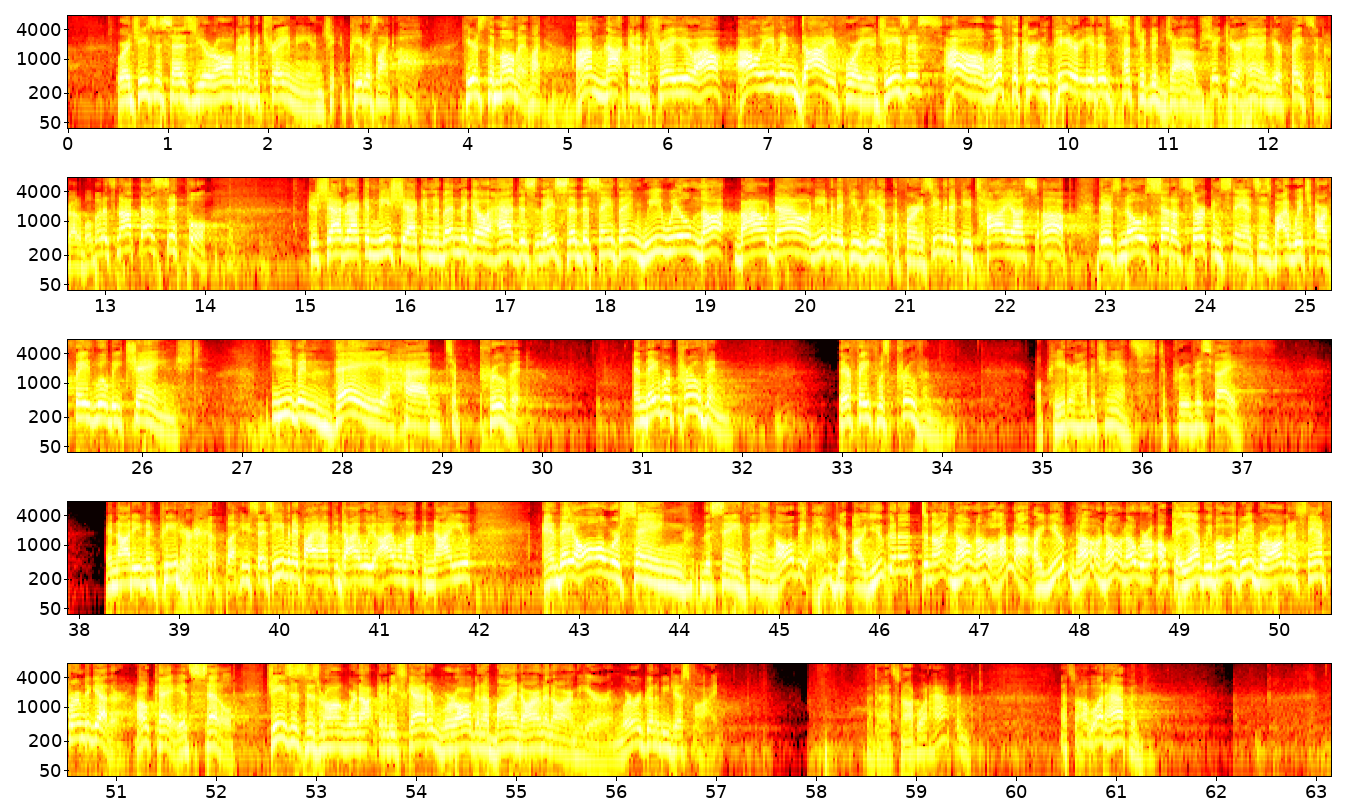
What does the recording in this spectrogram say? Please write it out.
where Jesus says, You're all going to betray me. And G- Peter's like, Oh, here's the moment. Like, I'm not going to betray you. I'll, I'll even die for you, Jesus. Oh, lift the curtain. Peter, you did such a good job. Shake your hand. Your faith's incredible. But it's not that simple. Because Shadrach and Meshach and Abednego had to, they said the same thing. We will not bow down, even if you heat up the furnace, even if you tie us up. There's no set of circumstances by which our faith will be changed. Even they had to prove it. And they were proven. Their faith was proven. Well, Peter had the chance to prove his faith. And not even Peter, but he says, even if I have to die I will not deny you. And they all were saying the same thing. All the, oh, are you going to deny? No, no, I'm not. Are you? No, no, no. We're okay. Yeah, we've all agreed. We're all going to stand firm together. Okay, it's settled. Jesus is wrong. We're not going to be scattered. We're all going to bind arm in arm here, and we're going to be just fine. But that's not what happened. That's not what happened.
